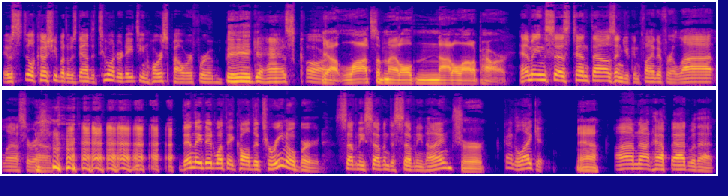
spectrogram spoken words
It was still cushy, but it was down to 218 horsepower for a big ass car. Yeah, lots of metal, not a lot of power. Hemmings says 10,000. You can find it for a lot less around. then they did what they called the Torino Bird, 77 to 79. Sure. Kind of like it. Yeah. I'm not half bad with that.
